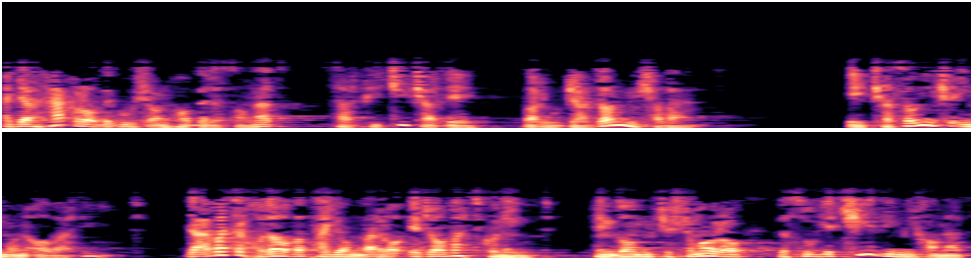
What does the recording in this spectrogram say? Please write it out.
اگر حق را به گوش آنها برساند سرپیچی کرده و روگردان می‌شوند. ای کسانی که ایمان آورده اید دعوت خدا و پیامبر را اجابت کنید. هنگامی که شما را به سوی چیزی می‌خواند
